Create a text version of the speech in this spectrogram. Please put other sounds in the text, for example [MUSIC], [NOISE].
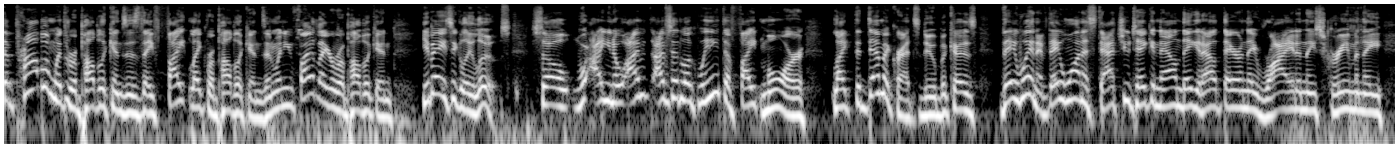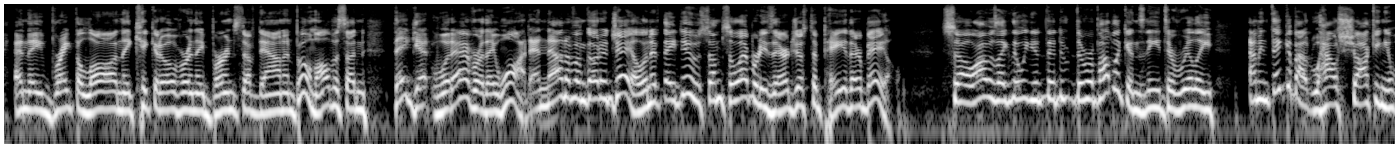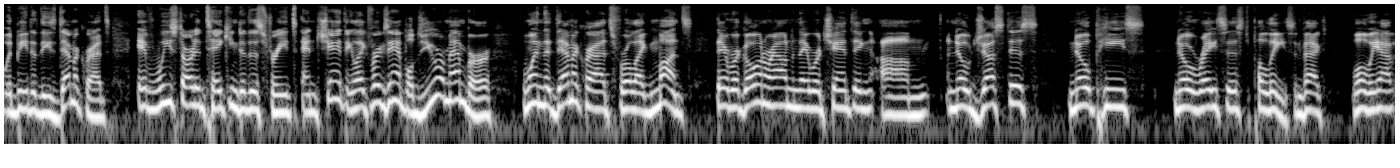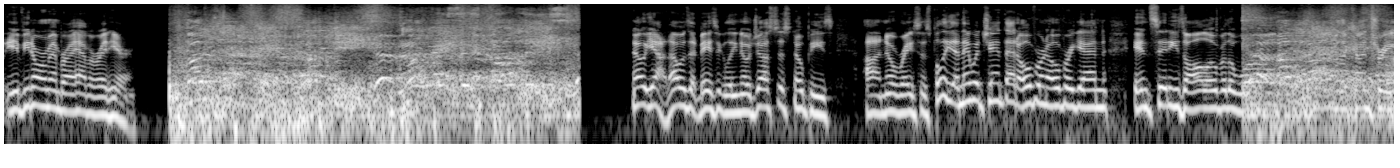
the problem with Republicans is they fight like Republicans, and when you fight like a Republican, you basically lose. So, you know, I've, I've said, look, we need to fight more like the Democrats do because they win. If they want a statue taken down, they get out there and they riot and they scream and they and they break the law and they kick it over and they burn stuff down and boom, all of a sudden they get whatever they want, and none of them go to jail. And if they do, some celebrities there just to pay their bail. So I was like, the, the, the, Republicans need to really, I mean, think about how shocking it would be to these Democrats if we started taking to the streets and chanting. Like, for example, do you remember when the Democrats for like months, they were going around and they were chanting, um, no justice, no peace, no racist police. In fact, well, we have, if you don't remember, I have it right here. No, yeah, that was it. Basically, no justice, no peace, uh, no racist police. And they would chant that over and over again in cities all over the world, all over the country.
